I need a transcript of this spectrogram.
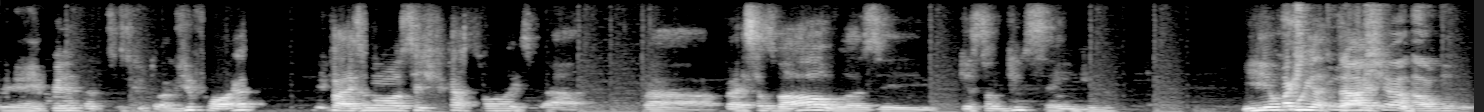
é, representantes dos escritórios de fora que fazem umas certificações para essas válvulas e questão de incêndio. Né? E eu Mas fui tu atrás. acha algo.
